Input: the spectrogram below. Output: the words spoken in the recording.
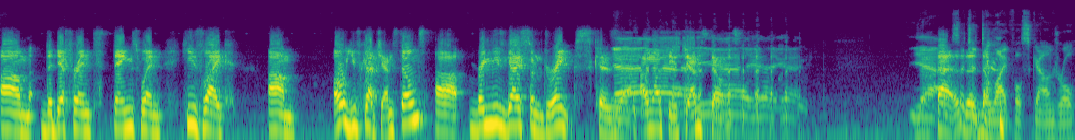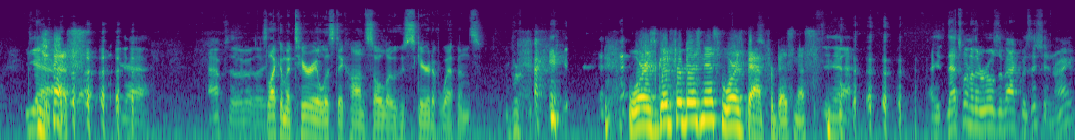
um, the different things when he's like, um, "Oh, you've got gemstones. Uh, bring these guys some drinks because uh, I want these gemstones." Yeah, yeah, yeah. Yeah. That- Such the- a delightful scoundrel. yeah. Yes. Yeah. Absolutely. It's like a materialistic Han Solo who's scared of weapons. Right. War is good for business. War is bad for business. yeah. I- That's one of the rules of acquisition, right?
